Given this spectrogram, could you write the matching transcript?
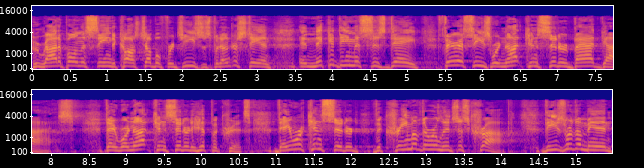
who ride up on the scene to cause trouble for Jesus. But understand, in Nicodemus's day, Pharisees were not considered bad guys. They were not considered hypocrites. They were considered the cream of the religious crop. These were the men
